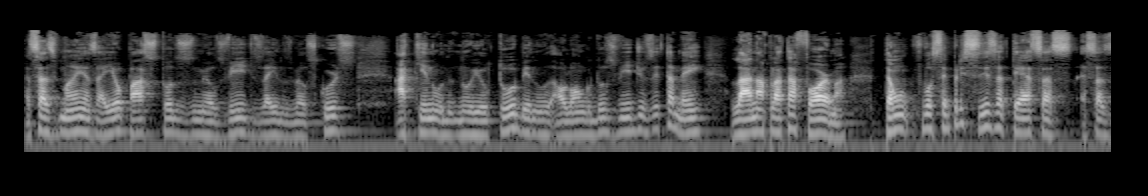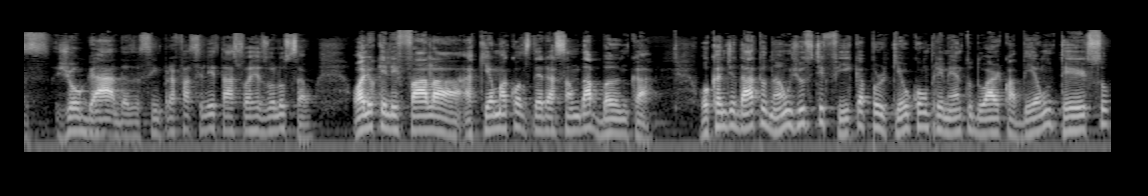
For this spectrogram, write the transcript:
Essas manhas aí eu passo todos os meus vídeos aí nos meus cursos, aqui no, no YouTube, no, ao longo dos vídeos e também lá na plataforma. Então você precisa ter essas, essas jogadas assim para facilitar a sua resolução. Olha o que ele fala aqui, é uma consideração da banca. O candidato não justifica porque o comprimento do arco AB é um terço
